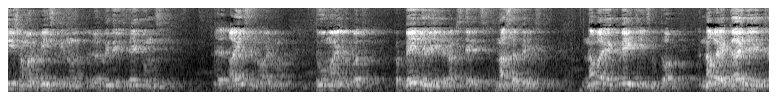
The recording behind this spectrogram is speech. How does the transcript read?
Tīšām ar pīsvienot Lidijas teikumus aicinājumam. Domāju, ka pat par bēgļiem ir rakstīts, nasabēst. Nav vajag beigties no to. Nav vajag gaidīt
